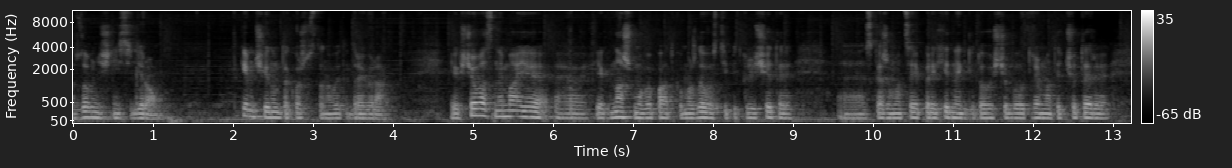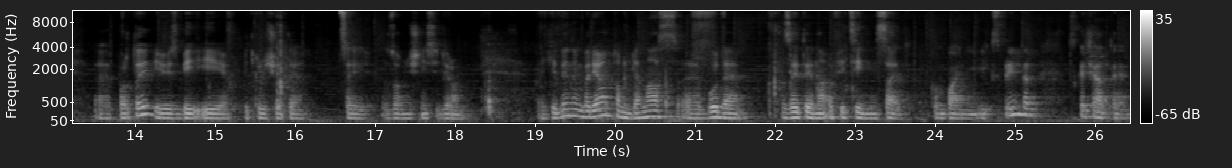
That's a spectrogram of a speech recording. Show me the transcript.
зовнішній CD-ROM. Таким чином також встановити драйвера. Якщо у вас немає, е, як в нашому випадку, можливості підключити, е, скажімо, цей перехідник для того, щоб отримати 4 е, порти USB і підключити цей зовнішній CD-ROM. Єдиним варіантом для нас е, буде зайти на офіційний сайт компанії Xprinter, скачати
